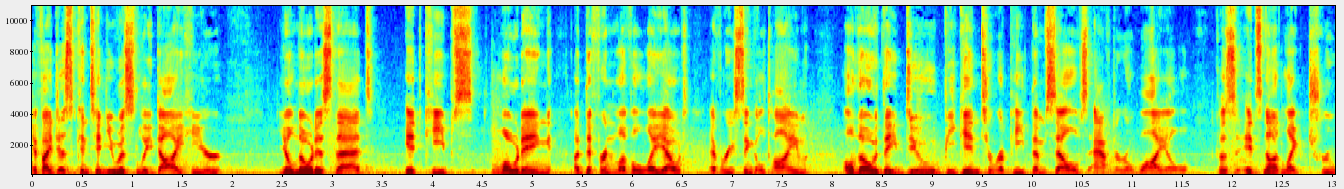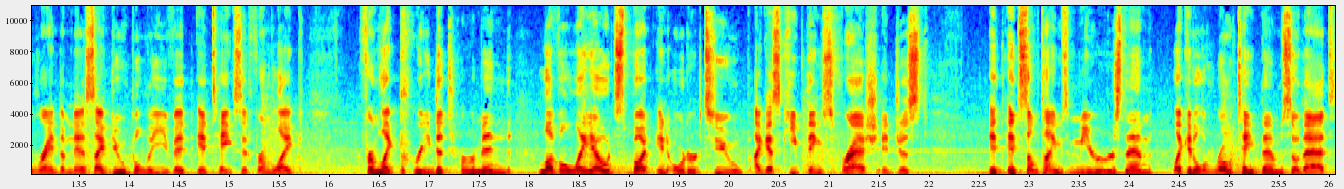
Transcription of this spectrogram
if I just continuously die here, you'll notice that it keeps loading a different level layout every single time. Although they do begin to repeat themselves after a while, because it's not like true randomness. I do believe it, it takes it from like from like predetermined level layouts, but in order to, I guess, keep things fresh, it just it, it sometimes mirrors them, like it'll rotate them so that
